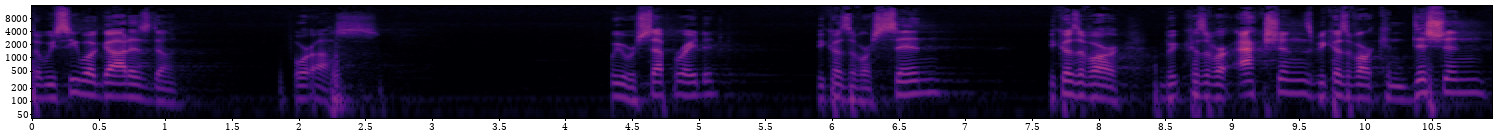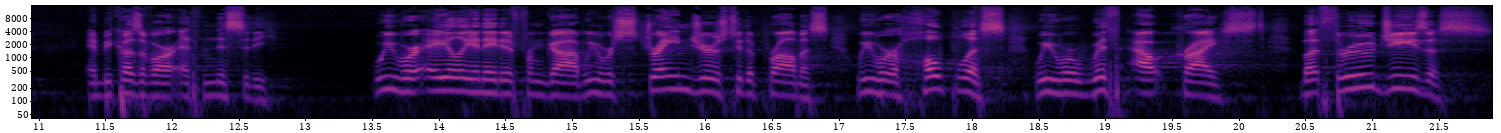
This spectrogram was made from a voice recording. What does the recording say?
So we see what God has done for us. We were separated because of our sin because of our, because of our actions, because of our condition, and because of our ethnicity. We were alienated from God. We were strangers to the promise. We were hopeless. We were without Christ. But through Jesus,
